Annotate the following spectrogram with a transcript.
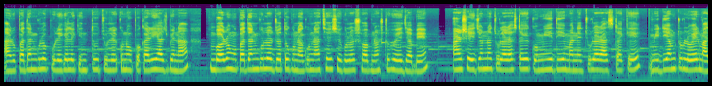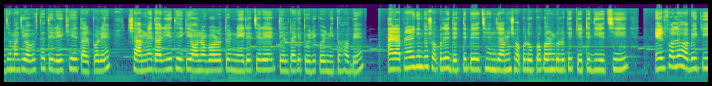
আর উপাদানগুলো পুড়ে গেলে কিন্তু চুলের কোনো উপকারই আসবে না। বরং উপাদানগুলোর যত গুণাগুণ আছে, সেগুলো সব নষ্ট হয়ে যাবে। আর সেই জন্য চুলার আঁচটাকে কমিয়ে দিয়ে মানে চুলার আঁচটাকে মিডিয়াম টু লোয়ের মাঝামাঝি অবস্থাতে রেখে তারপরে সামনে দাঁড়িয়ে থেকে অনবরত নেড়ে চেড়ে তেলটাকে তৈরি করে নিতে হবে। আর আপনারা কিন্তু সকলেই দেখতে পেয়েছেন যে আমি সকল উপকরণগুলোকে কেটে দিয়েছি। এর ফলে হবে কি,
